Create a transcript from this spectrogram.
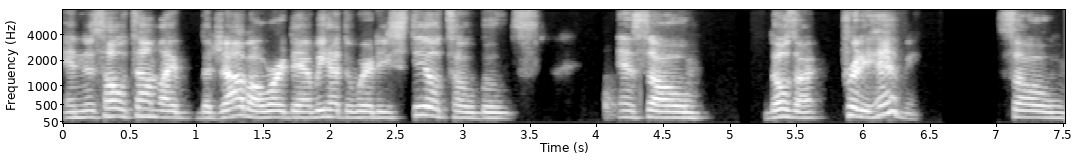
and this whole time, like the job I worked at, we had to wear these steel toe boots, and so those are pretty heavy. So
